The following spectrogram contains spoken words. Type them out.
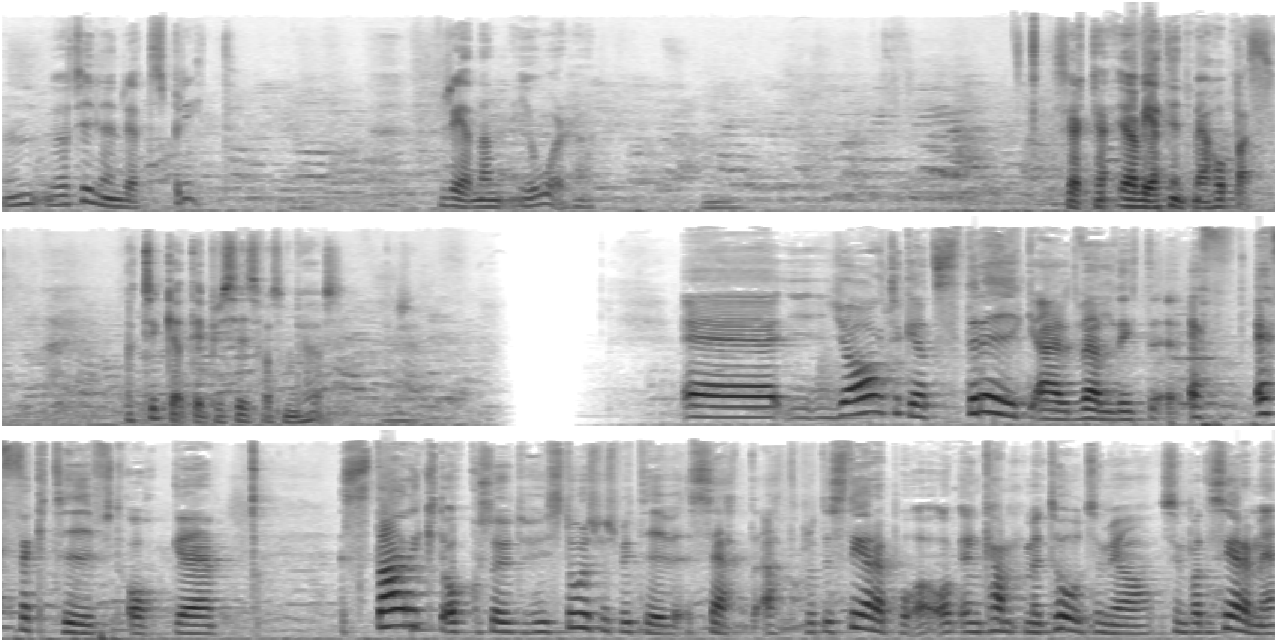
Mm, det var tydligen rätt spritt. Redan i år. Så jag, kan, jag vet inte, men jag hoppas. Jag tycker att det är precis vad som behövs. Eh, jag tycker att strejk är ett väldigt eff effektivt och eh, starkt också ur ett historiskt perspektiv sätt att protestera på och en kampmetod som jag sympatiserar med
